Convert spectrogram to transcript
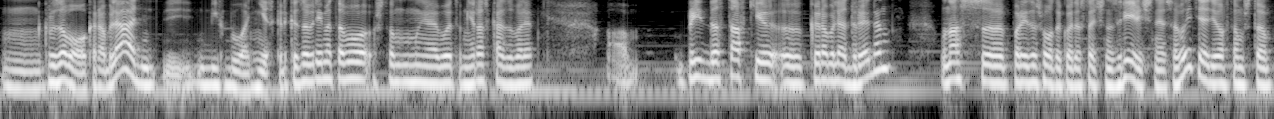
грузового корабля, их было несколько за время того, что мы об этом не рассказывали, э, при доставке корабля Dragon у нас произошло такое достаточно зрелищное событие. Дело в том, что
